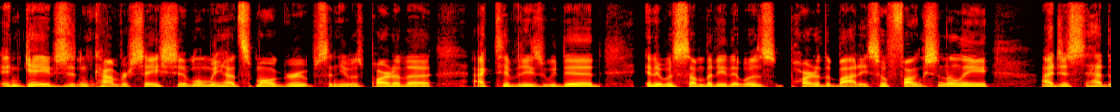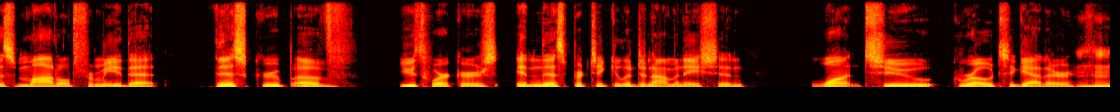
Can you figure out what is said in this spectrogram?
engaged in conversation when we had small groups and he was part of the activities we did and it was somebody that was part of the body so functionally i just had this modeled for me that this group of youth workers in this particular denomination want to grow together mm-hmm.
